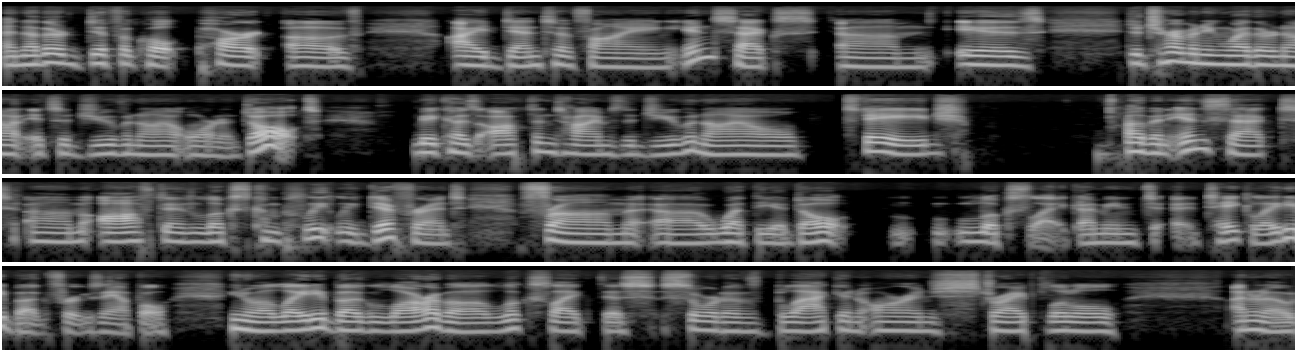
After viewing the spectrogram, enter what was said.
another difficult part of identifying insects um, is determining whether or not it's a juvenile or an adult because oftentimes the juvenile stage of an insect um, often looks completely different from uh, what the adult looks like. I mean, t- take ladybug for example. You know, a ladybug larva looks like this sort of black and orange striped little I don't know,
